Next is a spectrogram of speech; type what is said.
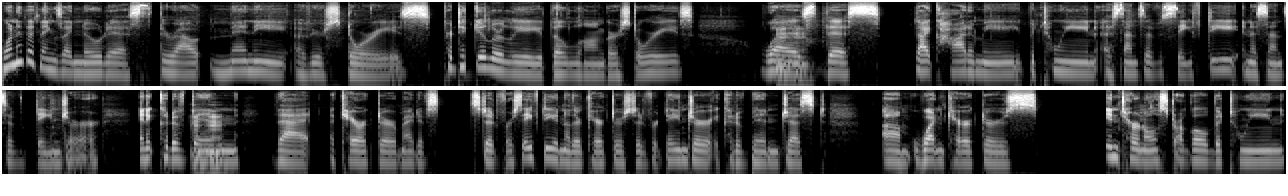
One of the things I noticed throughout many of your stories, particularly the longer stories, was mm-hmm. this dichotomy between a sense of safety and a sense of danger. And it could have mm-hmm. been mm-hmm. that a character might have stood for safety, another character stood for danger. It could have been just um, one character's internal struggle between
